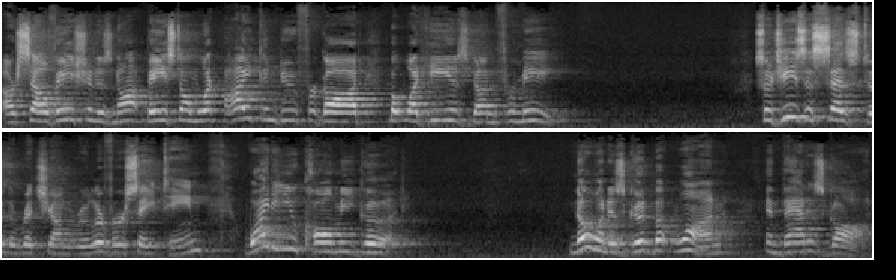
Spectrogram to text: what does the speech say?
Our salvation is not based on what I can do for God, but what He has done for me. So Jesus says to the rich young ruler, verse 18, Why do you call me good? No one is good but one, and that is God.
